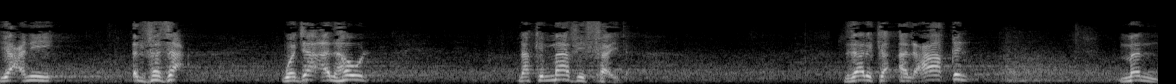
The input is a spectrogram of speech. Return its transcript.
يعني الفزع. وجاء الهول لكن ما في فائدة لذلك العاقل من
